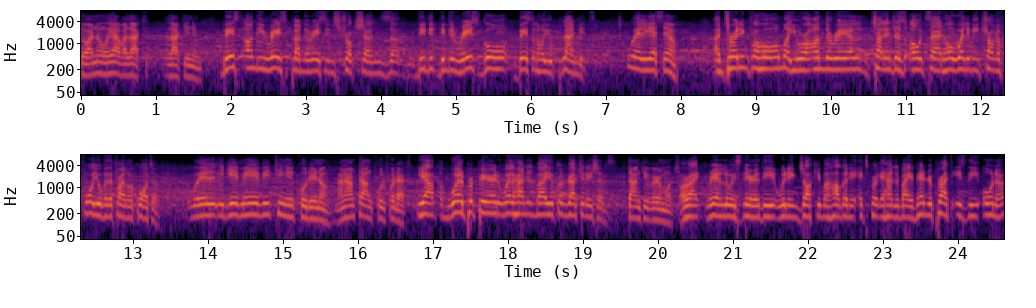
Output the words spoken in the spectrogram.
So I know we have a lot, lot in him. Based on the race plan, the race instructions, uh, did, it, did the race go based on how you planned it? Well, yes, you know. And turning for home, you were on the rail, challengers outside. How well did he travel for you over the final quarter? Well, he gave me everything he could, you know, and I'm thankful for that. Yeah, well prepared, well handled by you. Congratulations. Thank you very much. All right, Reyan Lewis there, the winning jockey, Mahogany, expertly handled by him. Henry Pratt is the owner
